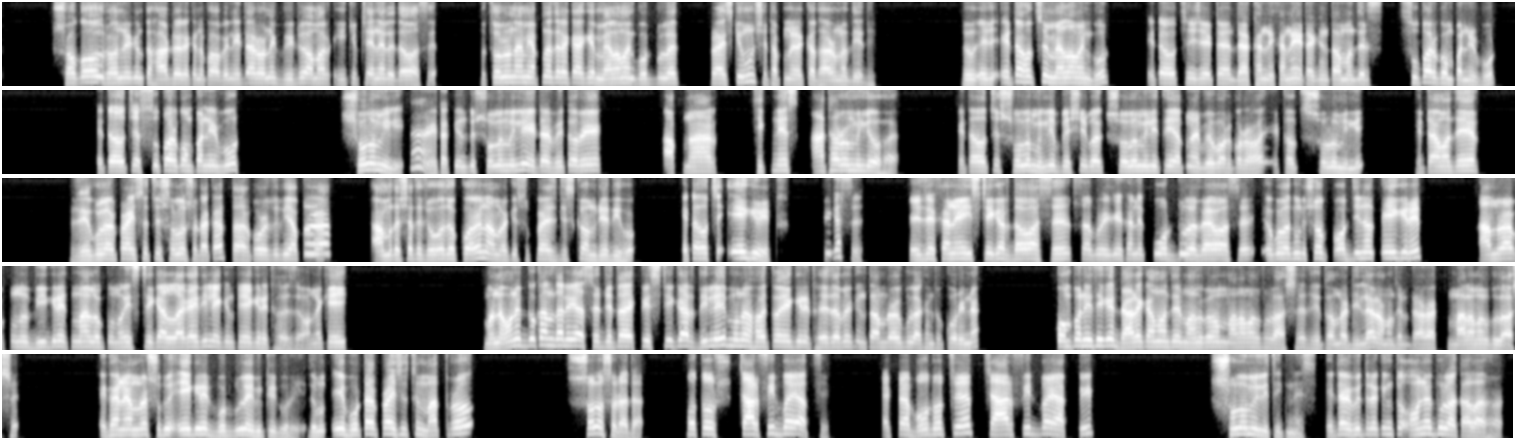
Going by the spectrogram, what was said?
সকল ধরনের কিন্তু হার্ডওয়্যার এখানে পাবেন। এটার অনেক ভিডিও আমার ইউটিউব চ্যানেলে দেওয়া আছে। তো চলুন আমি আপনাদের আগে মেলামাইন বোর্ডগুলোর প্রাইস কেমন সেটা আপনার একটা ধারণা দিয়ে দিই। তো এটা হচ্ছে মেলামাইন বোর্ড। এটা হচ্ছে যে এটা দেখান এখানে, এটা কিন্তু আমাদের সুপার কোম্পানির বোর্ড। এটা হচ্ছে সুপার কোম্পানির বোর্ড ষোলো মিলি হ্যাঁ এটা কিন্তু ষোলো মিলি, এটার ভিতরে আপনার থিকনেস আঠারো মিলিও হয়। এটা হচ্ছে ষোলো মিলি, বেশিরভাগ ষোলো মিলিতে আপনার ব্যবহার করা হয়, এটা হচ্ছে ষোলো মিলি। এটা আমাদের রেগুলার প্রাইস হচ্ছে ষোলোশো টাকা, তারপরে যদি আপনারা আমাদের সাথে যোগাযোগ করেন, আমরা কিছু প্রাইস ডিসকাউন্ট দিয়ে দিব। এটা হচ্ছে এ গ্রেড ঠিক আছে? এই যেখানে স্টিকার দেওয়া আছে, তারপরে যেখানে কোডগুলো দেওয়া আছে, এগুলো কিন্তু সব অরিজিনাল এ গ্রেড আমরা কোনো বি গ্রেড মাল ও কোনো স্টিকার লাগাই দিলে কিন্তু এ গ্রেড হয়ে যায়। অনেকেই মানে অনেক দোকানদারি আছে যেটা একটি স্টিকার দিলেই মনে হয়তো এ গ্রেড হয়ে যাবে, কিন্তু আমরা ওইগুলো কিন্তু করি না। কোম্পানি থেকে ডাইরেক্ট আমাদের মাল মালামালগুলো আসে, যেহেতু আমরা ডিলার আমাদের ডাইরেক্ট মালামালগুলো আসে। এখানে আমরা শুধু এ গ্রেড বোর্ডগুলো বিক্রি করি। যেমন এই বোর্ডটার প্রাইস হচ্ছে মাত্র ষোলোশো টাকা। কত? চার ফিট বাই আট ফিট একটা বোর্ড হচ্ছে চার ফিট বাই আট ফিট ষোলো মিলি থিকনেস। এটার ভিতরে কিন্তু অনেকগুলা কালার হয়।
